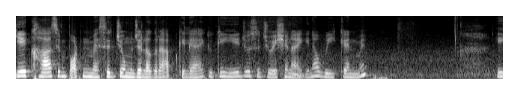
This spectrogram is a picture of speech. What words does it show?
ये खास इंपॉर्टेंट मैसेज जो मुझे लग रहा है आपके लिए है, क्योंकि ये जो सिचुएशन आएगी ना वीकेंड में ये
